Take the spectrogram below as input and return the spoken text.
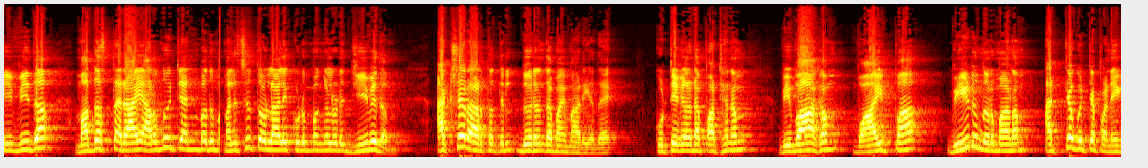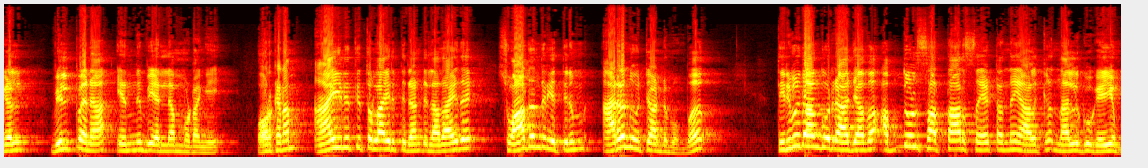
വിവിധ മതസ്ഥരായ അറുന്നൂറ്റി അൻപത് മത്സ്യത്തൊഴിലാളി കുടുംബങ്ങളുടെ ജീവിതം അക്ഷരാർത്ഥത്തിൽ ദുരന്തമായി മാറിയത്. കുട്ടികളുടെ പഠനം വിവാഹം വായ്പ വീട് നിർമ്മാണം അറ്റകുറ്റപ്പണികൾ വിൽപ്പന എന്നിവയെല്ലാം മുടങ്ങി. ഓർക്കണം ആയിരത്തി തൊള്ളായിരത്തി രണ്ടിൽ അതായത് സ്വാതന്ത്ര്യത്തിനും അരനൂറ്റാണ്ട് മുമ്പ് തിരുവിതാംകൂർ രാജാവ് അബ്ദുൾ സത്താർ സേട്ട് എന്നയാൾക്ക് നൽകുകയും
